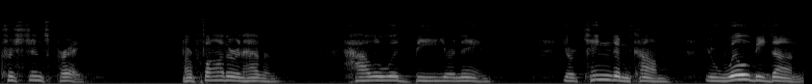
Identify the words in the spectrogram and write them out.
Christians pray. Our Father in heaven, hallowed be your name. Your kingdom come, your will be done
